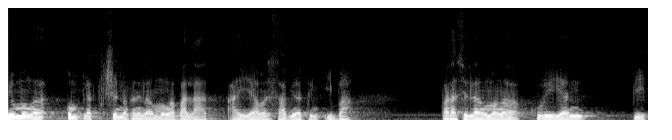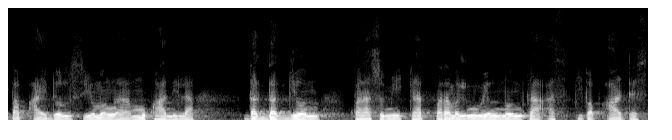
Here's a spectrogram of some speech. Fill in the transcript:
yung mga complexion ng kanilang mga balat ay ah, masasabi nating iba. Para silang mga Korean P-pop idols, yung mga mukha nila. Dagdag yon para sumikat, para maging well-known ka as P-pop artist.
